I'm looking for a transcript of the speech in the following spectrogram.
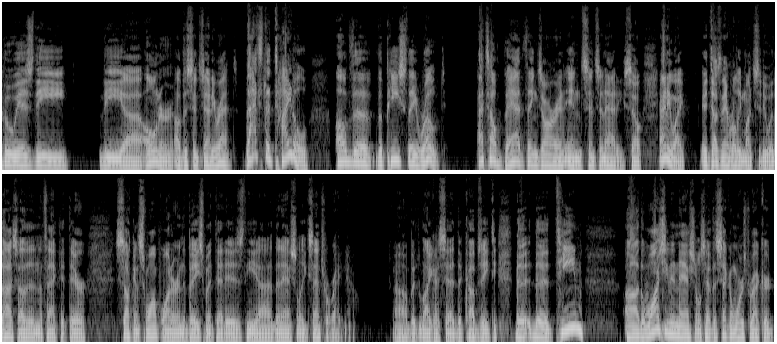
who is the the uh, owner of the Cincinnati Reds. That's the title of the the piece they wrote. That's how bad things are in, in Cincinnati. So anyway, it doesn't have really much to do with us, other than the fact that they're sucking swamp water in the basement that is the uh, the National League Central right now. Uh, but like I said, the Cubs 18, the the team, uh, the Washington Nationals have the second worst record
